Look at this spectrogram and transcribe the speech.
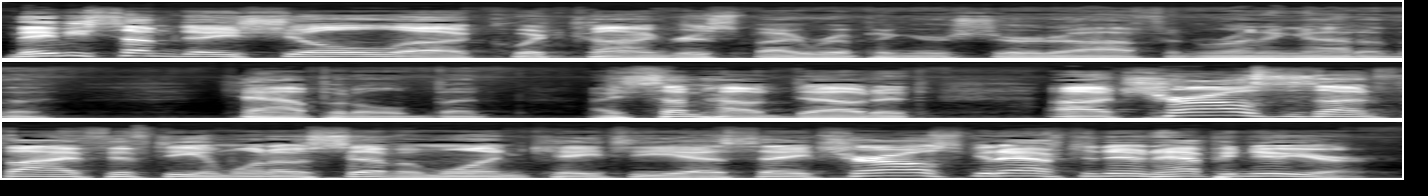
Maybe someday she'll uh, quit Congress by ripping her shirt off and running out of the Capitol, but I somehow doubt it. Uh, Charles is on 550 and 1071 KTSA. Charles, good afternoon. Happy New Year.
